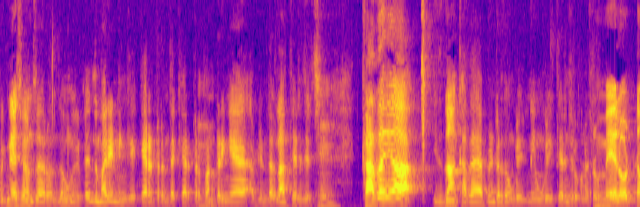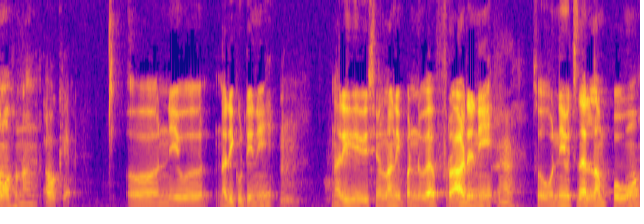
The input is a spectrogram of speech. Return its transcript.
விக்னேஸ்வரன் சார் வந்து உங்ககிட்ட இந்த மாதிரி நீங்க கேரக்டர் இந்த கேரக்டர் பண்றீங்க அப்படின்றதெல்லாம் தெரிஞ்சிருச்சு. கதையா இதுதான் கதை அப்படின்றது உங்களுக்கு நீ- உங்களுக்கு தெரிஞ்சிருக்கும் அப்புறம் மேலோட்டமாக சொன்னாங்க. ஓகே நீ நரிக்குட்டி நீ. நிறைய விஷயம்லாம் நீ பண்ணுவ. ஃப்ராடு நீ. ஸோ உன்னைய வச்சு தான் எல்லாம் போகும்.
